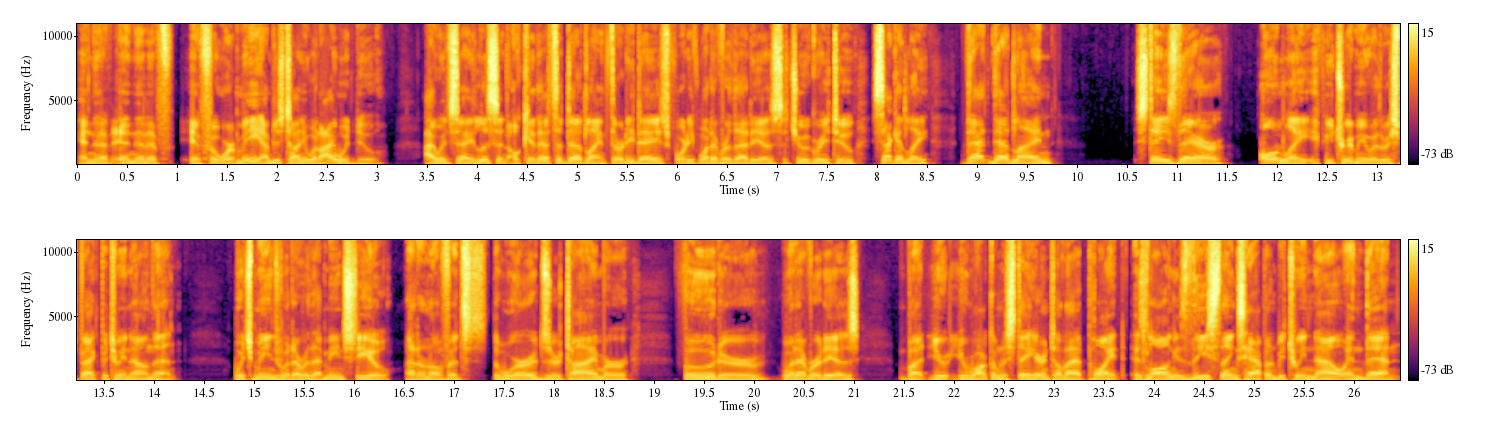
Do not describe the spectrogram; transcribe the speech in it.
And then, if, and then if if it were me, I'm just telling you what I would do. I would say, listen, okay, that's a deadline, 30 days, 40, whatever that is that you agree to. Secondly, that deadline stays there only if you treat me with respect between now and then, which means whatever that means to you. I don't know if it's the words or time or food or whatever it is, but you're you're welcome to stay here until that point as long as these things happen between now and then.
